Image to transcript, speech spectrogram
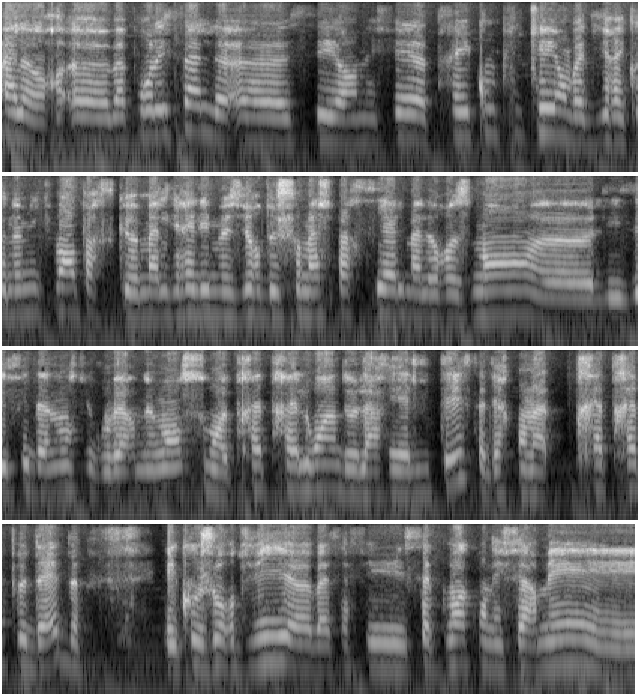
Alors, euh, bah, pour les salles, euh, c'est en effet très compliqué, on va dire économiquement, parce que malgré les mesures de chômage partiel, malheureusement, euh, les effets d'annonce du gouvernement sont euh, très très loin de la réalité. C'est-à-dire qu'on a très très peu d'aide et qu'aujourd'hui, euh, bah, ça fait sept mois qu'on est fermé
